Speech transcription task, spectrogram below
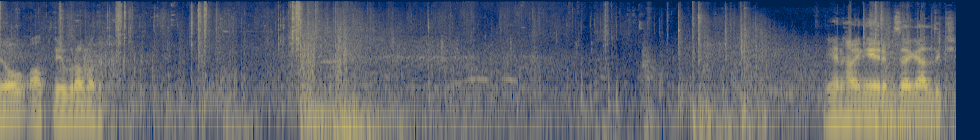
No atlaya vuramadık. Yine aynı yerimize geldik.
